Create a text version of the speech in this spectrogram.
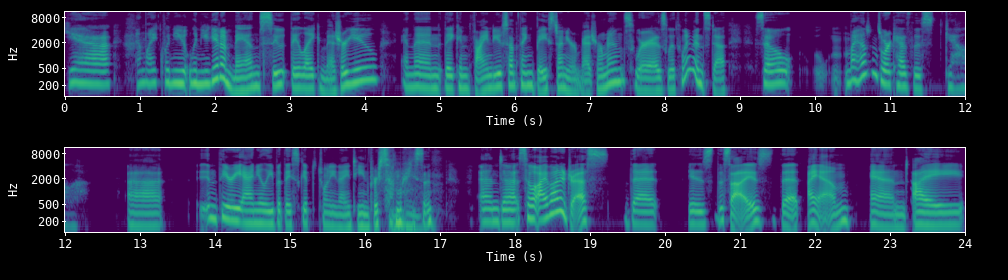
Yeah, and like when you when you get a man suit, they like measure you and then they can find you something based on your measurements whereas with women's stuff. So my husband's work has this gala uh in theory annually, but they skipped 2019 for some Mhm. reason. And uh so I bought a dress that is the size that I am and I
